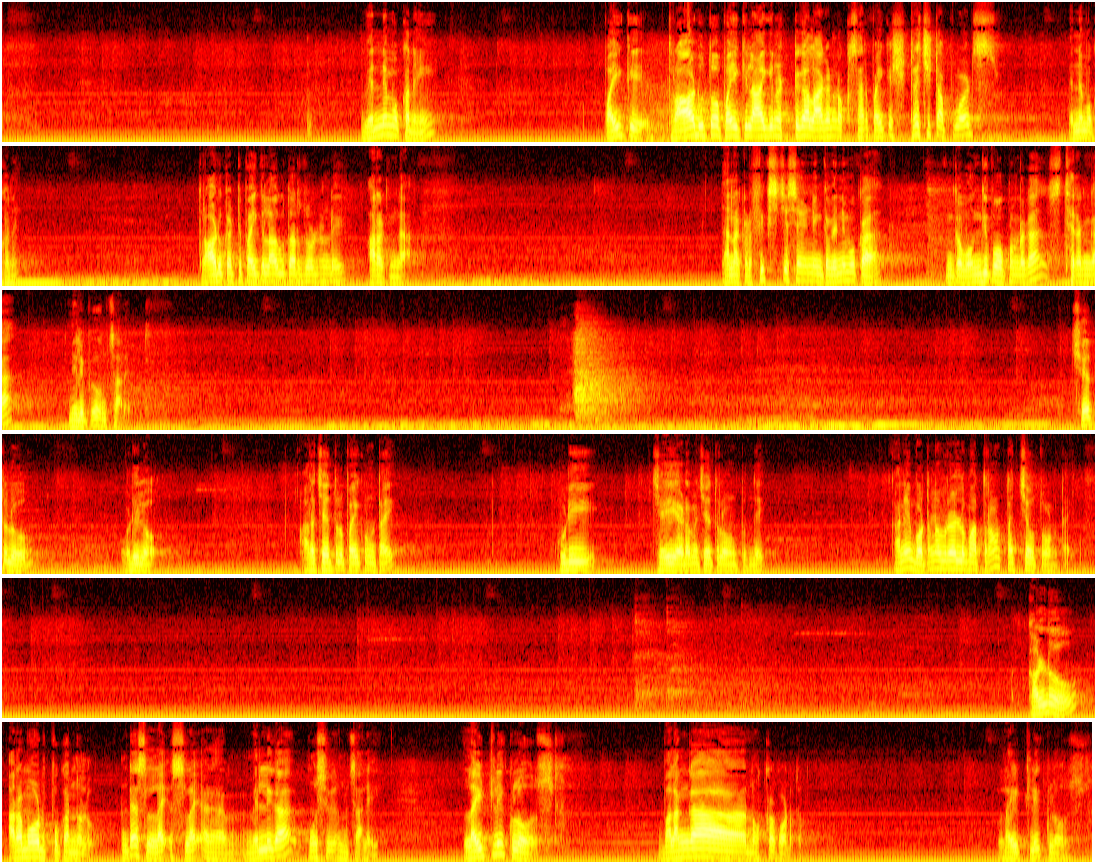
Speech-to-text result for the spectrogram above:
వెన్నెముకని పైకి త్రాడుతో పైకి లాగినట్టుగా లాగండి. ఒకసారి పైకి స్ట్రెచ్ ఇట్ అప్వర్డ్స్ వెన్నెముకని త్రాడు కట్టి పైకి లాగుతారు చూడండి. ఆ రకంగా. దాన్ని అక్కడ ఫిక్స్ చేసేయండి. ఇంకా వెన్నెముక ఇంకా వంగిపోకుండా స్థిరంగా నిలిపి ఉంచాలి. చేతులు ఒడిలో అరచేతులు పైకి ఉంటాయి కుడి చేయి ఎడమ చేతిలో ఉంటుంది. కానీ బొటన వ్రేళ్ళు మాత్రం టచ్ అవుతూ ఉంటాయి. కళ్ళు అరమోడ్పు కన్నులు. అంటే స్లై స్లై మెల్లిగా మూసి ఉంచాలి. Lightly closed. బలంగా నొక్కకూడదు. లైట్లీ క్లోజ్డ్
